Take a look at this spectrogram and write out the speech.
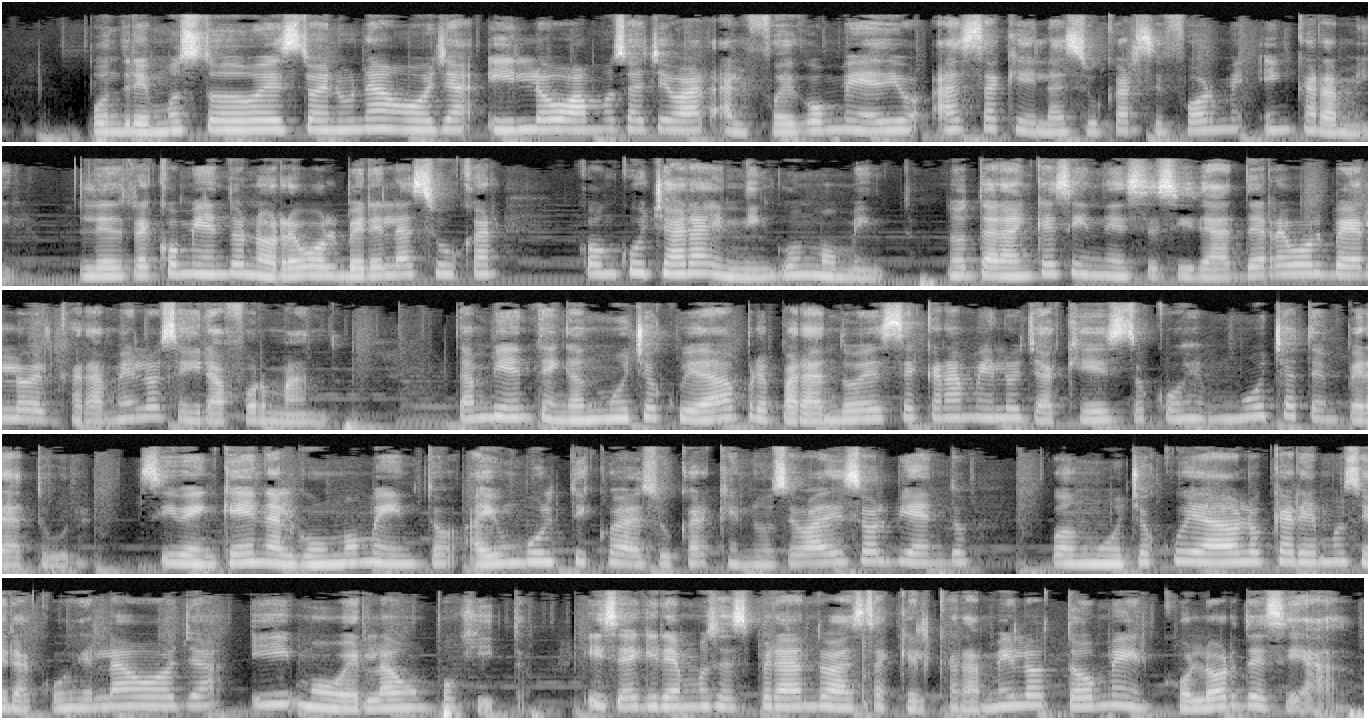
Pondremos todo esto en una olla y lo vamos a llevar al fuego medio hasta que el azúcar se forme en caramelo. Les recomiendo no revolver el azúcar con cuchara en ningún momento. Notarán que sin necesidad de revolverlo el caramelo se irá formando. También tengan mucho cuidado preparando este caramelo ya que esto coge mucha temperatura. Si ven que en algún momento hay un bultico de azúcar que no se va disolviendo, con mucho cuidado lo que haremos será coger la olla y moverla un poquito. Y seguiremos esperando hasta que el caramelo tome el color deseado.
